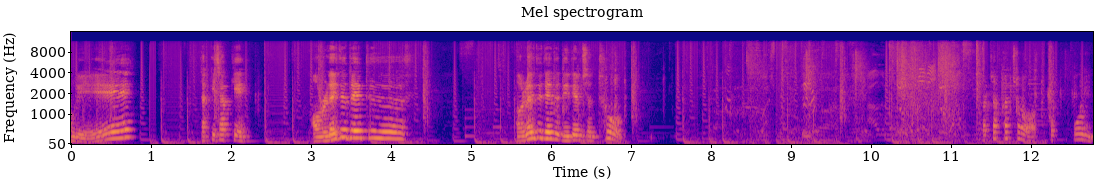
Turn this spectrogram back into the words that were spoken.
마무리. 잡기 잡기. 어 레드데드. 어 레드데드 리뎀션 2 까짝까짝 복본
